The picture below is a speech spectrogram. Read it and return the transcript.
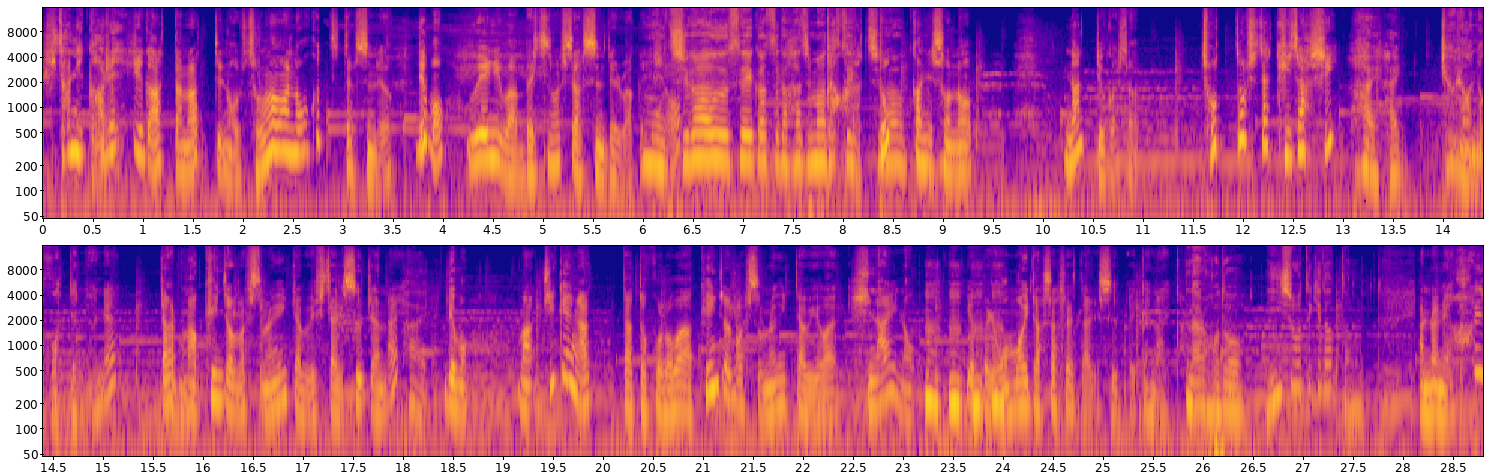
下にガレージがあったなっていうのをそのまま残ってたりするんだよ。でも上には別の人が住んでるわけでもうしょ違う生活が始まってだからどっかにそのなんていうかさちょっとした兆し？はいはい。っていうのが残ってるのよね。だからまあ近所の人のインタビューしたりするじゃない？はい。でもまあ事件があったところは近所の人のインタビューはしないの。やっぱり思い出させたりするといけないから、なるほど。印象的だったのって？あのね阪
